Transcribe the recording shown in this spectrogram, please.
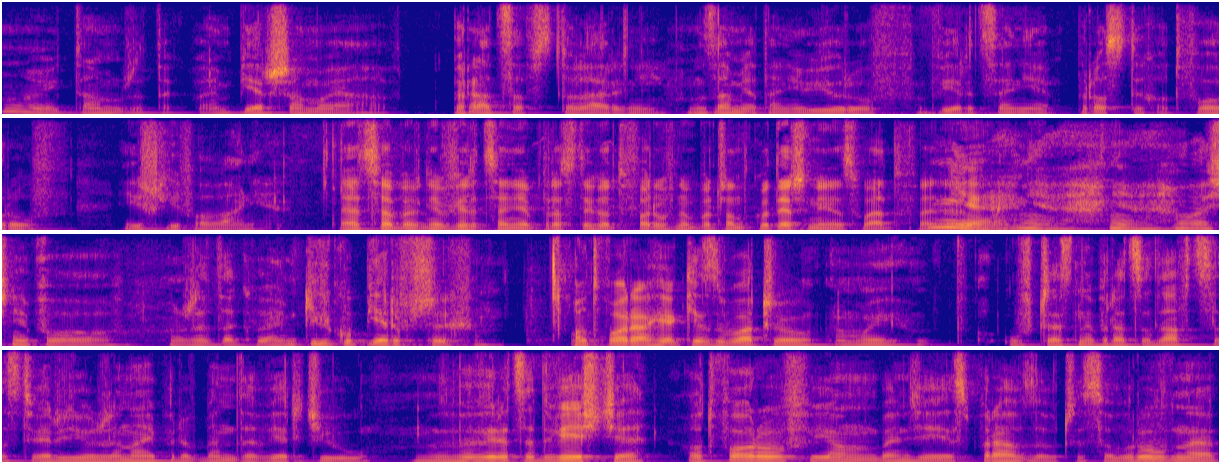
No i tam, że tak powiem, pierwsza moja praca w stolarni. Zamiatanie wiórów, wiercenie prostych otworów i szlifowanie. A co, pewnie wiercenie prostych otworów na początku też nie jest łatwe. Nie? Nie, nie, nie. Właśnie po, że tak powiem, kilku pierwszych otworach, jakie zobaczył mój ówczesny pracodawca, stwierdził, że najpierw będę wiercił, wywiercę 200 otworów i on będzie je sprawdzał, czy są równe,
